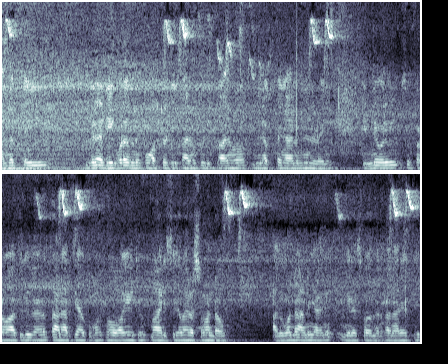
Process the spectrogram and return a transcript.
അന്നത്തെ ഈ ഇവരടിയിൽ കൂടെ ഒന്ന് പോസ്റ്റ് ഒട്ടിക്കാനും പിടിക്കാനോ ഇതിനൊക്കെ ഞാനൊന്നും ഉണ്ടായിരുന്നു പിന്നെ ഒരു സുപ്രഭാതത്തിൽ വേറെ സ്ഥാനാർത്ഥിയാക്കുമ്പോൾ സ്വാഭാവികമായിട്ടും മാനസികമായ വിഷമം ഉണ്ടാവും. അതുകൊണ്ടാണ് ഞാൻ ഇങ്ങനെ സ്വതന്ത്ര സ്ഥാനാർത്ഥി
